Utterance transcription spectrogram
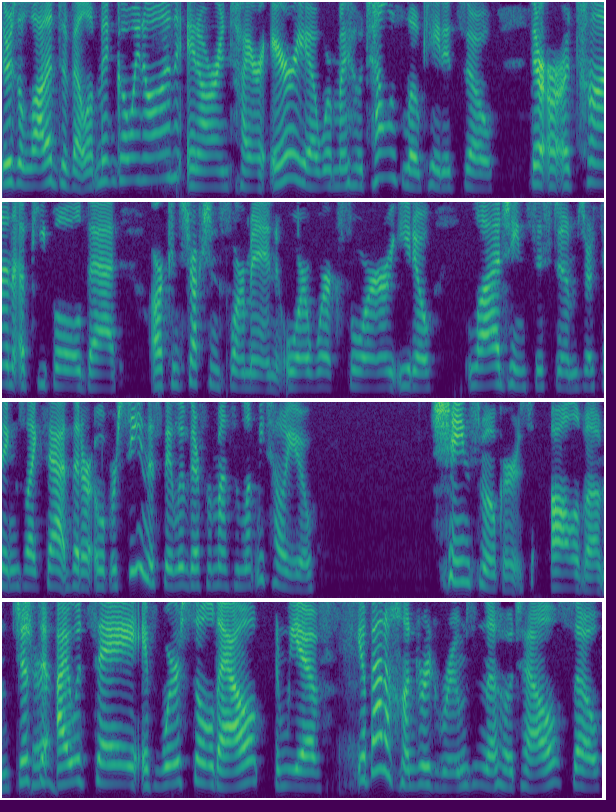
there's a lot of development going on in our entire area where my hotel is located. So there are a ton of people that are construction foremen or work for, you know, lodging systems or things like that that are overseeing this. They live there for months. And let me tell you, chain smokers, all of them. Just, Sure. I would say if we're sold out and we have about a hundred rooms in the hotel. So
